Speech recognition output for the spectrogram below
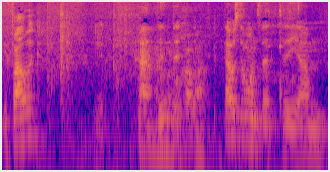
You following? Yeah. And Didn't they- Baruch haba. That was the ones that the um,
